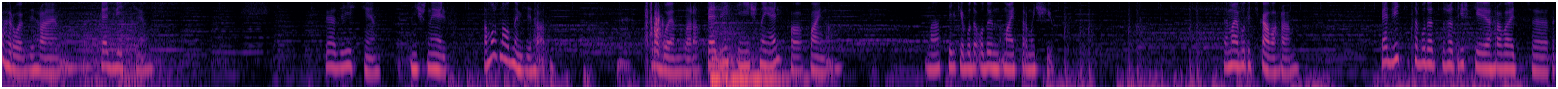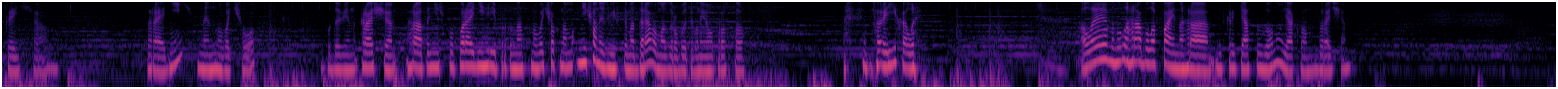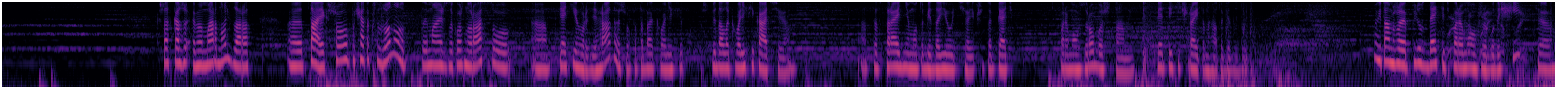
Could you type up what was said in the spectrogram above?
Трьох героїв зіграємо. 5200. 5200. Нічний ельф. Та можна одним зіграти. Спробуємо зараз. 5200 нічний ельф, файно. У нас тільки буде один майстер мечів. Це має бути цікава гра. 5200 це буде вже трішки гравець е, такий е, середній, не новачок. Буде він краще грати, ніж в попередній грі проти нас новачок нам нічого не зміг з тими деревами зробити, вони його просто переїхали. Але минула гра була файна гра відкриття сезону. Як вам, до речі? Ще скаже ММР 0 зараз. Е, та, якщо початок сезону, ти маєш за кожну расу 5 ігор зіграти, щоб тебе кваліфі... щоб тобі дали кваліфікацію. Е, Це в середньому тобі дають, е, якщо ти 5 перемог зробиш, там 5 тисяч рейтинга тобі дадуть. Ну і там вже плюс 10 перемог вже буде 6. е,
